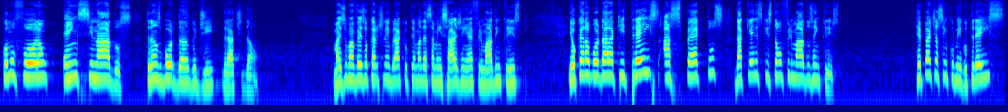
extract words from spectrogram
como foram ensinados, transbordando de gratidão. Mais uma vez eu quero te lembrar que o tema dessa mensagem é firmado em Cristo. E eu quero abordar aqui três aspectos daqueles que estão firmados em Cristo. Repete assim comigo: três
